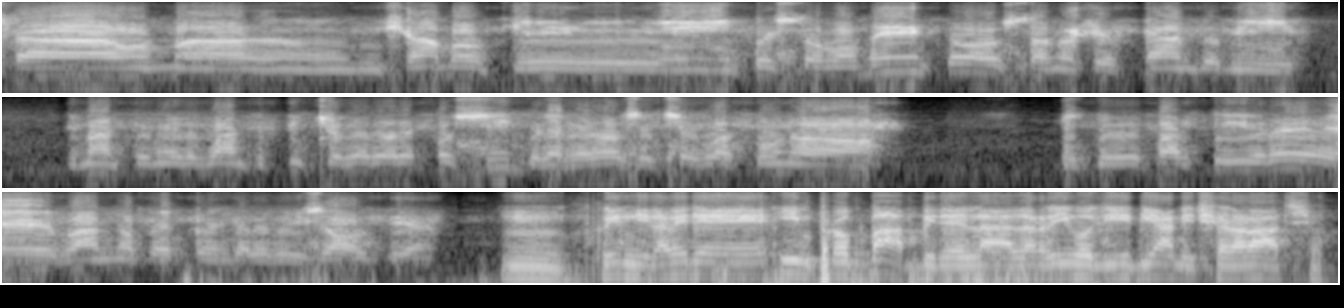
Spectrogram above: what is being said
sta, um, diciamo che in questo momento stanno cercando di, di mantenere quanti più giocatori possibile, però se c'è qualcuno che deve partire vanno per prendere dei soldi. eh. Mm, quindi la vede improbabile la- l'arrivo di Pjanic alla Lazio?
